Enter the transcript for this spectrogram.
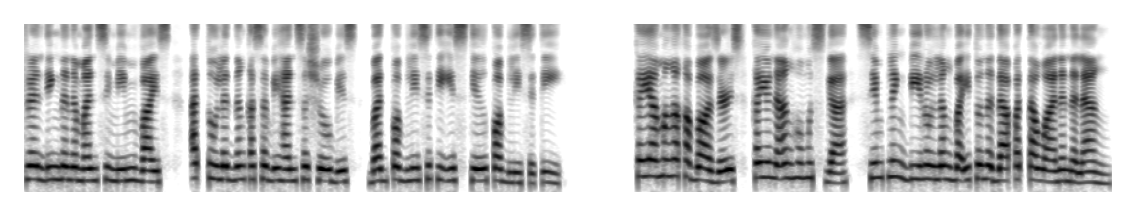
trending na naman si Meme Vice, at tulad ng kasabihan sa showbiz, bad publicity is still publicity. Kaya mga kabuzzers, kayo na ang humusga, simpleng biro lang ba ito na dapat tawanan na lang?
